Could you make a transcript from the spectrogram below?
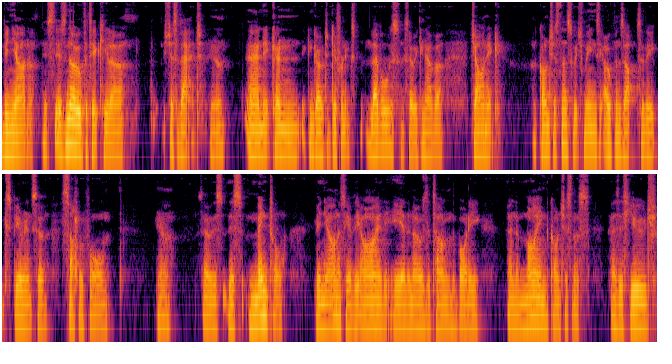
vijnana. It's, there's no particular, it's just that, you know. And it can, it can go to different ex- levels. So we can have a jhanic consciousness, which means it opens up to the experience of subtle form, you know. So this, this mental vijnana, so you have the eye, the ear, the nose, the tongue, the body, and the mind consciousness has this huge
